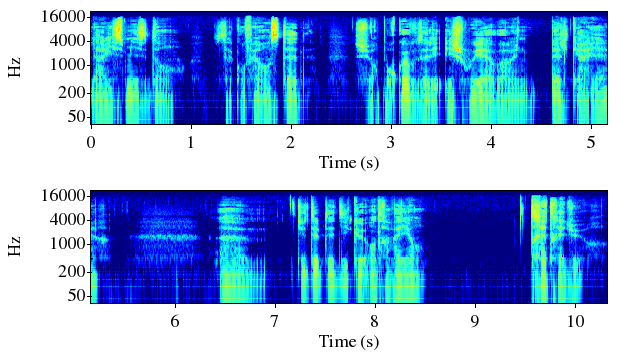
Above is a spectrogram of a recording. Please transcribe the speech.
Larry Smith dans sa conférence TED sur pourquoi vous allez échouer à avoir une belle carrière, euh, tu t'es peut-être dit qu'en travaillant très très dur,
